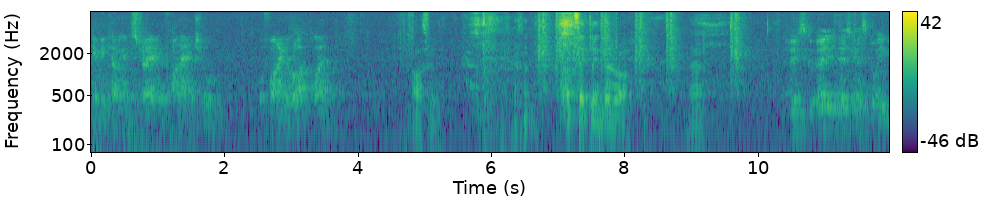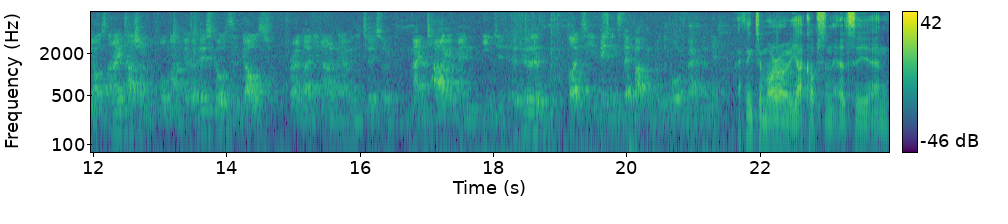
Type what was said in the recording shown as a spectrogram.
him becoming an Australian, financial, or finding the right player? All three. exactly in the row. Yeah. Who's, who, who's going to score your goals? I know you touched on it before, Marco, but who scores the goals for Adelaide United now with your two sort of main target men injured? Who who are the blokes that you think can step up and put the ball in the back of the net? I think tomorrow Jakobsen, Elsey, and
